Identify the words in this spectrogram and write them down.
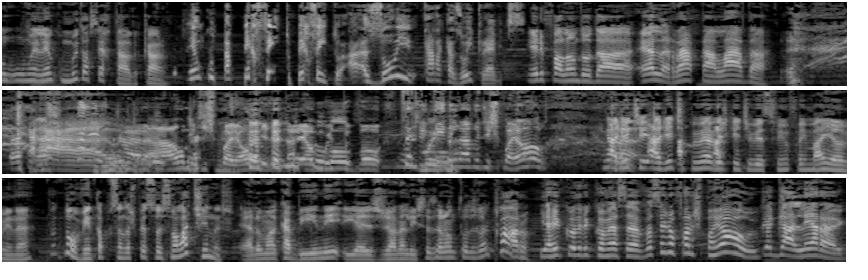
Um elenco muito acertado, cara. O elenco tá perfeito, perfeito. A Zoe, caraca, a Zoe Kravitz. Ele falando da El Ratalada. Cara, a aula de espanhol que ele dá é muito bom. Vocês não entendem nada de espanhol? A gente, a gente, a primeira vez que a gente viu esse filme foi em Miami, né? 90% das pessoas são latinas. Era uma cabine e as jornalistas eram todos lá. Claro. E aí quando ele começa, vocês não falam espanhol? A galera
